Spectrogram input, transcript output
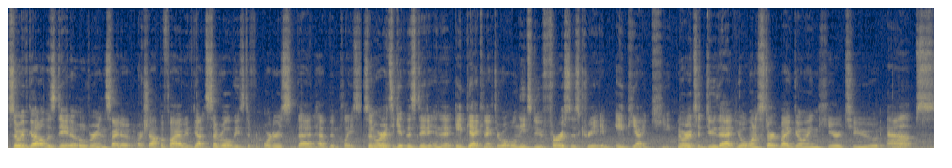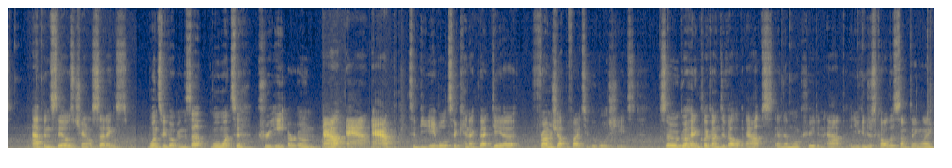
So we've got all this data over inside of our Shopify. We've got several of these different orders that have been placed. So in order to get this data into the API connector, what we'll need to do first is create an API key. In order to do that, you'll want to start by going here to apps, app and sales channel settings once we've opened this up, we'll want to create our own app, app, app to be able to connect that data from Shopify to Google Sheets. So go ahead and click on develop apps and then we'll create an app and you can just call this something like,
